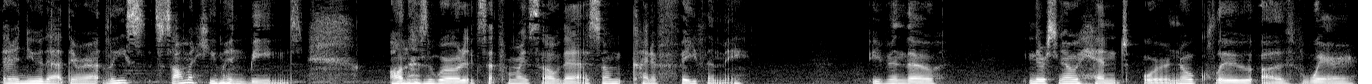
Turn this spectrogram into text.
That I knew that there are at least some human beings on this world, except for myself, that has some kind of faith in me. Even though there's no hint or no clue of where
